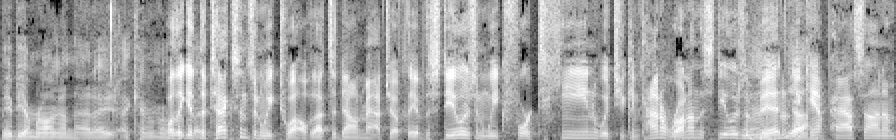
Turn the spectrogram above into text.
maybe I'm wrong on that. I, I can't remember. Well, they get but- the Texans in week 12. That's a down matchup. They have the Steelers in week 14, which you can kind of run on the Steelers a bit. Mm-hmm. Yeah. You can't pass on them.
